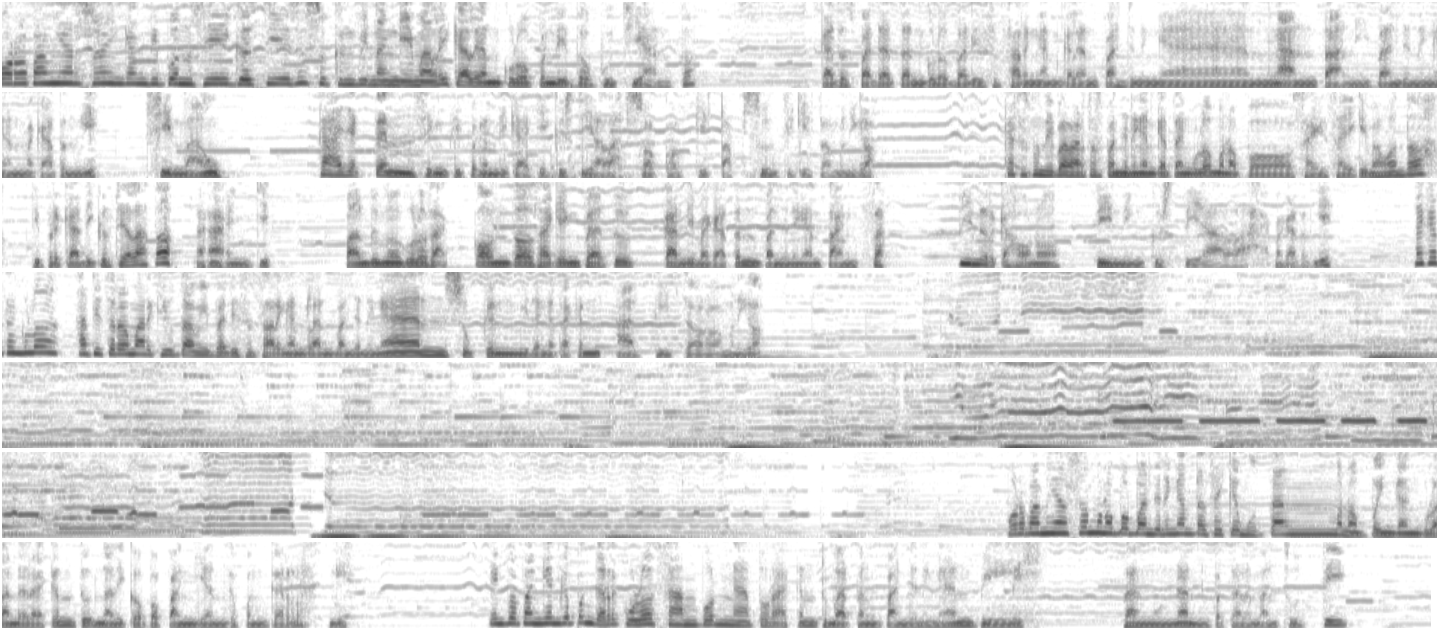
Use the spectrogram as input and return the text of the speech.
Para pamirsa ingkang dipun si Gusti Yesus sugeng pinanggih malih kalian kula Pendeta Pujianto. Kados padatan kula badhe sesarengan kalian panjenengan ngancani panjenengan makaten nggih sinau kayekten sing dipengendikake Gusti Allah saka kitab suci kita menika. Kados pundi pawartos panjenengan kateng kula menapa sae-sae kemawon toh diberkati Gusti Allah toh? Nggih. Pandunga kula sak kanca saking batu kanthi makaten panjenengan tansah binerkahono tining Gusti Allah. Makaten nggih. Makaten kula adicara margi utami badhe sesarengan kelan panjenengan sugeng midhangetaken adicara menika. Para pamirsa menapa panjenengan tasih kemutan menapa ingkang kula andharaken duk nalika pepanggihan kepengker nggih. Ing pepanggihan kepengker kula sampun ngaturaken dumateng panjenengan bilih bangunan pedalaman suci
